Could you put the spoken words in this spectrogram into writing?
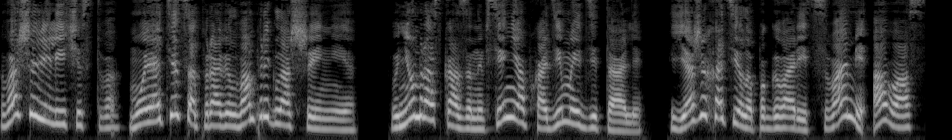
«Ваше Величество, мой отец отправил вам приглашение в нем рассказаны все необходимые детали. Я же хотела поговорить с вами о вас».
